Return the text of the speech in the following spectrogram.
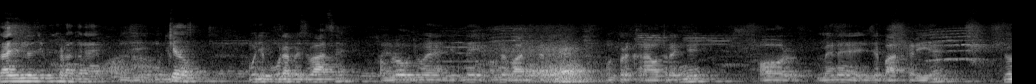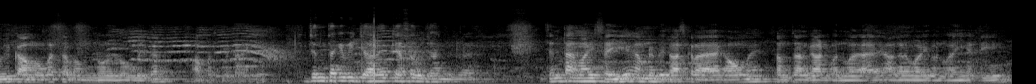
राजेंद्र जी को खड़ा कराया जी। मुझे क्या मुझे पूरा विश्वास है। हम लोग जो है जितने हमने वादे करे हैं उन पर खरा उतरेंगे। और मैंने इनसे बात करी है। जो भी काम होगा सब हम दोनों लोग मिलकर आपस में करेंगे। जनता के बीच जा रहे हैं कैसा रुझान मिल रहा है? जनता हमारी सही है। हमने विकास कराया है गाँव में। शमशान घाट बनवाया है आंगनबाड़ी बनवाई है तीन।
